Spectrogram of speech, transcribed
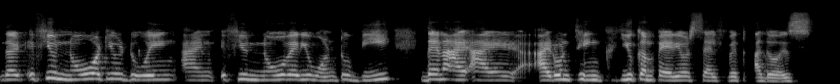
that if you know what you're doing and if you know where you want to be then i i i don't think you compare yourself with others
